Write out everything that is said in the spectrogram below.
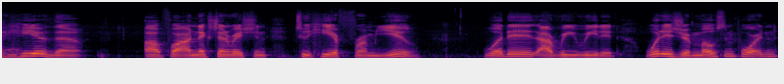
hear them, uh, for our next generation to hear from you. What is, I'll reread it. What is your most important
